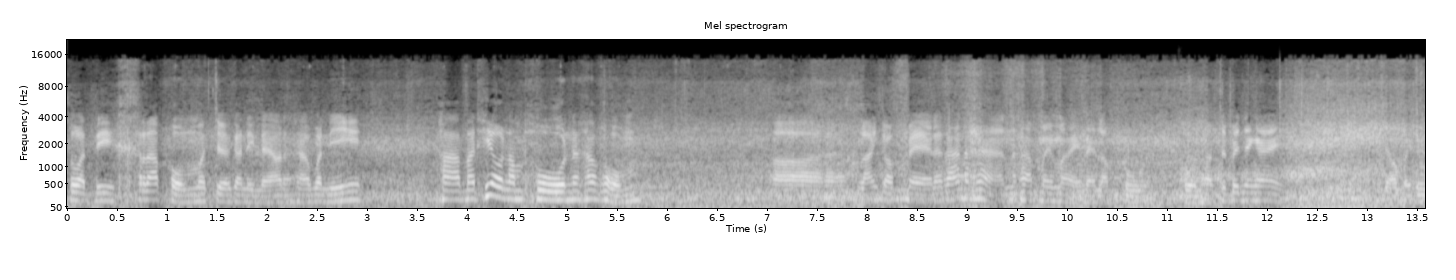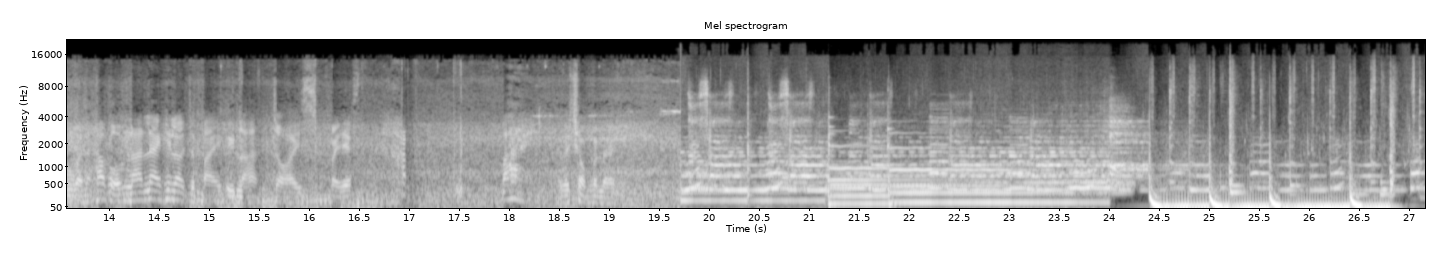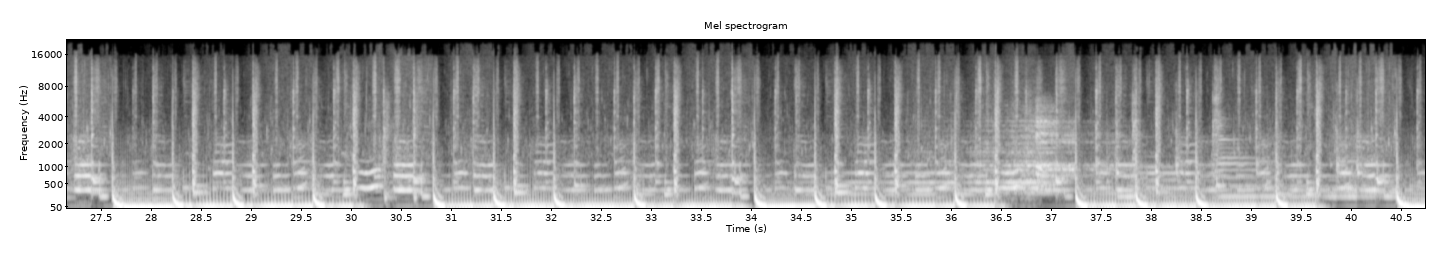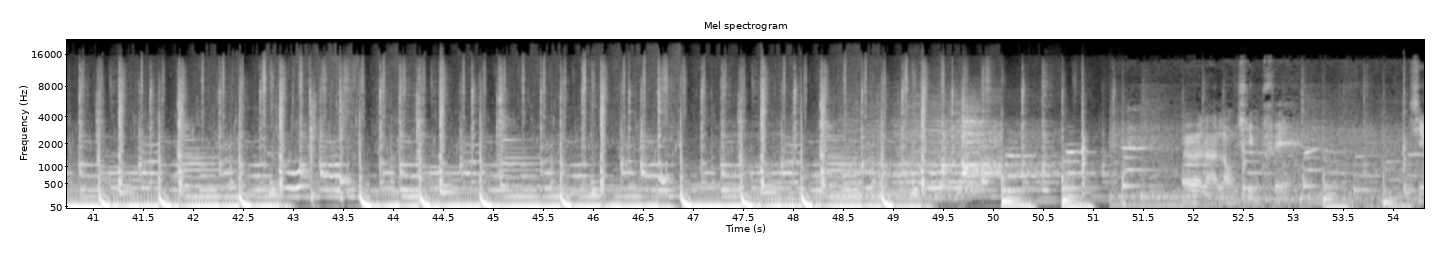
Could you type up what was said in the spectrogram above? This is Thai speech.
สวัสดีครับผมมาเจอกันอีกแล้วนะครับ วันนี้พามาเที่ยวลำพูนนะครับผมร้านกาแฟและร้านอาหารนะครับใหม่ๆในลำพูนคุณครับจะเป็นยังไง เดี๋ยวไปดูกันนะครับผมร้านแรกที่เราจะไปคือร้าน Joy Space ครับไปเดี๋ยไปชมกันเลย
